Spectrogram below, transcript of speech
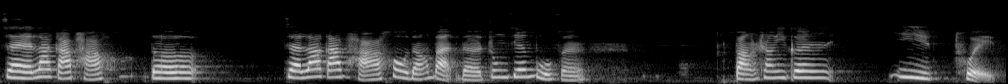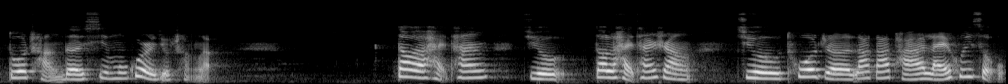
在拉嘎爬的在拉嘎爬后挡板的中间部分绑上一根一腿多长的细木棍儿就成了。到了海滩就到了海滩上，就拖着拉嘎爬来回走，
